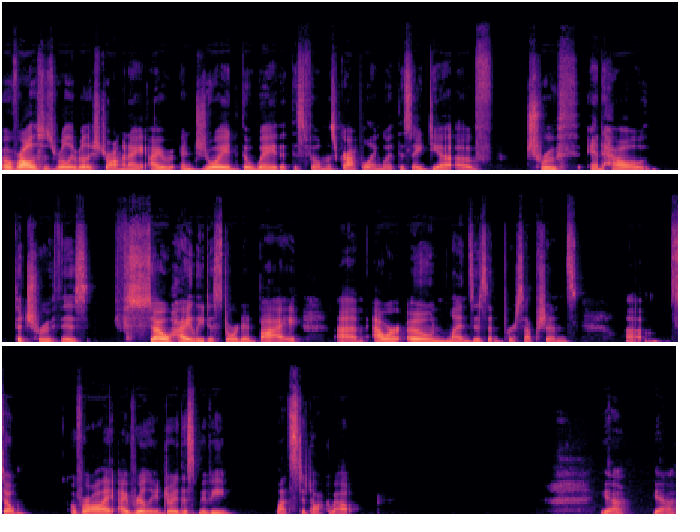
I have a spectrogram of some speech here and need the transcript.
overall, this was really, really strong. And I, I enjoyed the way that this film is grappling with this idea of truth and how the truth is so highly distorted by um, our own lenses and perceptions. Um, so, overall, I, I really enjoyed this movie lots to talk about. Yeah, yeah,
